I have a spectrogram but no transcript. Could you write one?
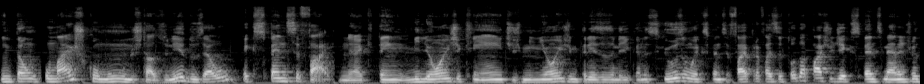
Então, o mais comum nos Estados Unidos é o Expensify, né? Que tem milhões de clientes, milhões de empresas americanas que usam o Expensify para fazer toda a parte de expense management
